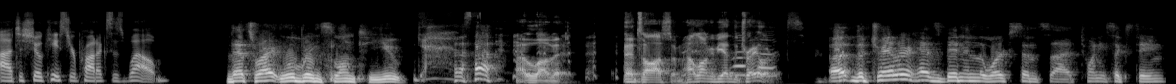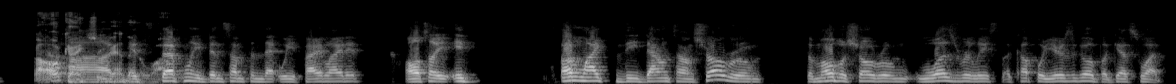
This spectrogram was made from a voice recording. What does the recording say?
uh, to showcase your products as well. That's right. We'll bring Sloan to you. Yes. I love it. That's awesome. How long have you had the trailer? Uh, the trailer has been in the works since uh, 2016. Oh, okay. So uh, it's definitely been something that we've highlighted. Also, it unlike the downtown showroom, the mobile showroom was released a couple years ago, but guess what?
